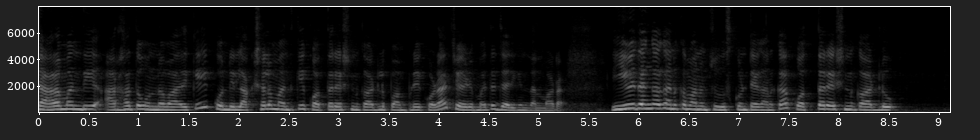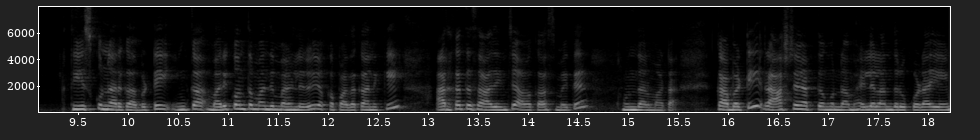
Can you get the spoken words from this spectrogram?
చాలామంది అర్హత ఉన్నవారికి కొన్ని లక్షల మందికి కొత్త రేషన్ కార్డులు పంపిణీ కూడా చేయడం అయితే జరిగిందనమాట ఈ విధంగా కనుక మనం చూసుకుంటే కనుక కొత్త రేషన్ కార్డులు తీసుకున్నారు కాబట్టి ఇంకా మరికొంతమంది మహిళలు యొక్క పథకానికి అర్హత సాధించే అవకాశం అయితే ఉందన్నమాట. కాబట్టి రాష్ట్ర వ్యాప్తంగా ఉన్న మహిళలందరూ కూడా ఏం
